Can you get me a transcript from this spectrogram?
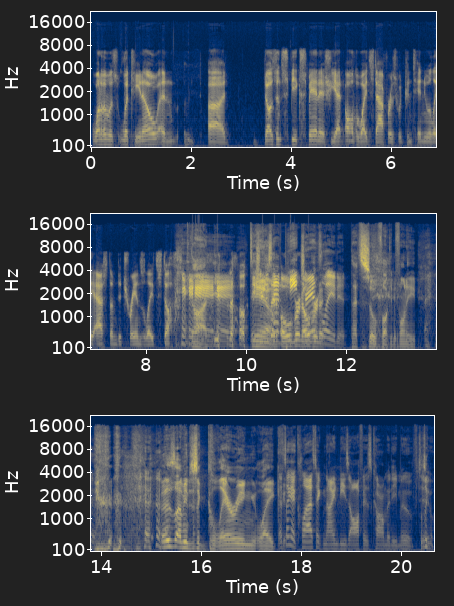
one of them was Latino and uh, doesn't speak Spanish. Yet all the white staffers would continually ask them to translate stuff. God. You know? They should have Damn. had Over and over to- translated. That's so fucking funny. this is, I mean, just a glaring like, That's like a classic '90s office comedy move it's a too.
